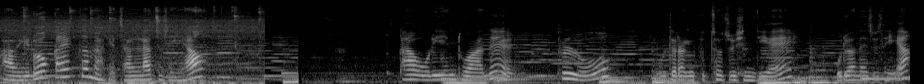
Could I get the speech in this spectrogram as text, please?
가위로 깔끔하게 잘라주세요. 다 오린 도안을 풀로 우드하게 붙여주신 뒤에 오려내주세요.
